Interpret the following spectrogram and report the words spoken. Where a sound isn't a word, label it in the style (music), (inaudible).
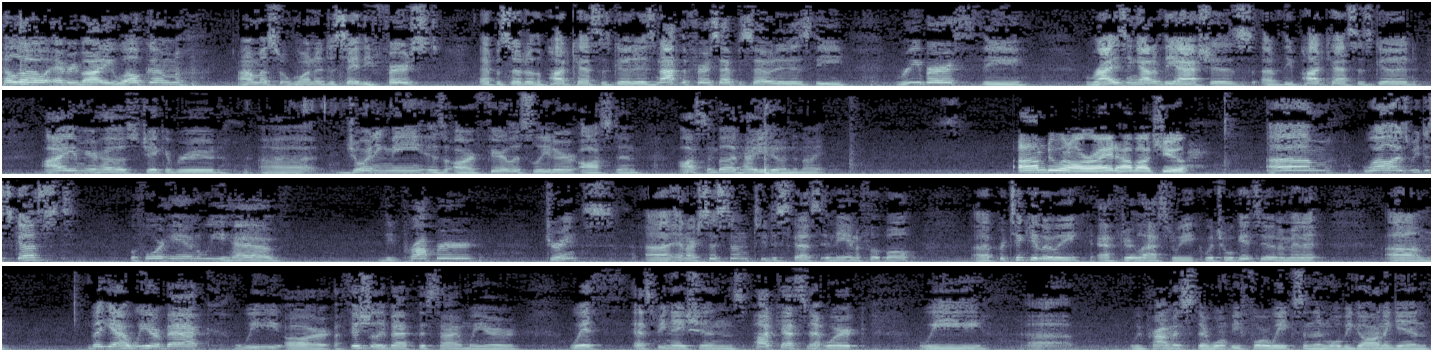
Hello, everybody. Welcome. I almost wanted to say the first episode of the podcast is good. It is not the first episode. It is the rebirth, the rising out of the ashes of the podcast is good. I am your host, Jacob Rude. Uh, joining me is our fearless leader, Auston. Auston Bud, how you doing tonight? I'm doing all right. How about you? Um, well, as we discussed beforehand, we have the proper drinks uh, in our system to discuss Indiana football, uh, particularly after last week, which we'll get to in a minute. Um, but yeah, we are back. We are officially back this time. We are with SB Nation's podcast network. We uh, we promise there won't be four weeks and then we'll be gone again.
